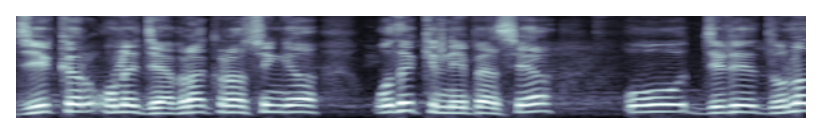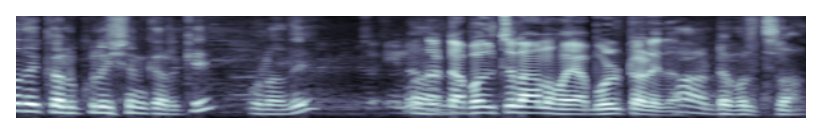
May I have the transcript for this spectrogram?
ਜੇਕਰ ਉਹਨੇ ਜੈਬਰਾ ਕ੍ਰਾਸਿੰਗ ਆ ਉਹਦੇ ਕਿੰਨੇ ਪੈਸੇ ਆ? ਉਹ ਜਿਹੜੇ ਦੋਨਾਂ ਦੇ ਕੈਲਕੂਲੇਸ਼ਨ ਕਰਕੇ ਉਹਨਾਂ ਦੇ ਇਹਨਾਂ ਦਾ ਡਬਲ ਚਲਾਨ ਹੋਇਆ ਬੁਲਟ ਵਾਲੇ ਦਾ? ਹਾਂ ਡਬਲ ਚਲਾਨ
